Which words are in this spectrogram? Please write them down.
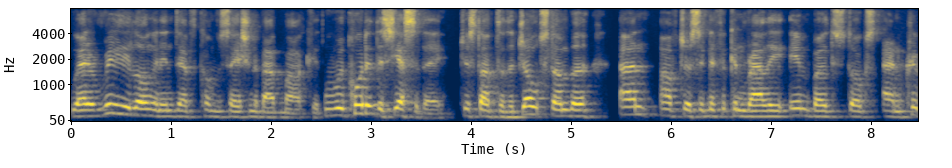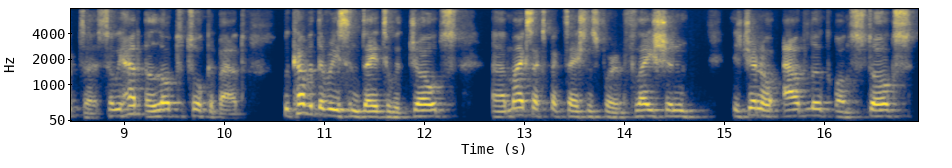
We had a really long and in depth conversation about markets. We recorded this yesterday, just after the JOLTS number and after a significant rally in both stocks and crypto. So we had a lot to talk about. We covered the recent data with JOLTS uh, Mike's expectations for inflation, his general outlook on stocks.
